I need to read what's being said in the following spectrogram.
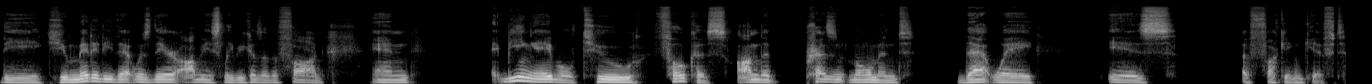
the humidity that was there, obviously, because of the fog. And being able to focus on the present moment that way is a fucking gift.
